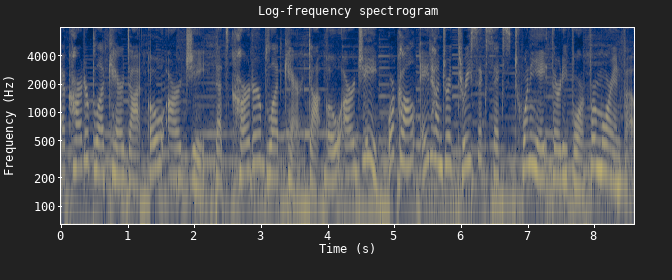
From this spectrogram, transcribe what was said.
at carterbloodcare.org. That's carterbloodcare.org. Or call 800 366 2834 for more info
